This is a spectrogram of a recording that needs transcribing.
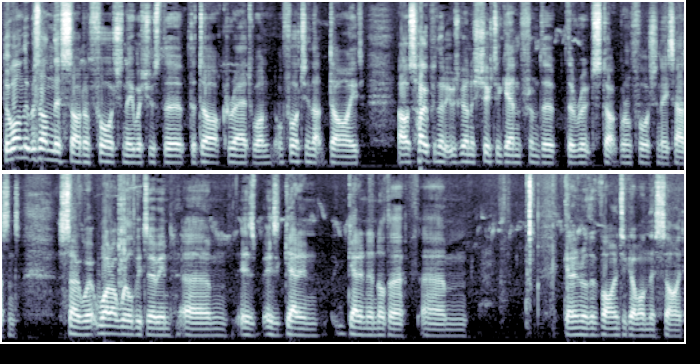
The one that was on this side, unfortunately, which was the the dark red one, unfortunately that died. I was hoping that it was going to shoot again from the the root stock, but unfortunately it hasn't. So uh, what I will be doing um, is is getting getting another. Um, getting another vine to go on this side.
